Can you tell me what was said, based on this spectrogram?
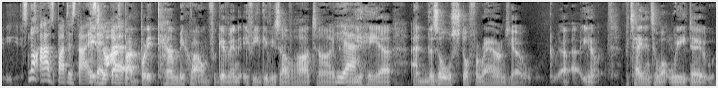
it's not as bad as that is it's it not as bad, but it can be quite unforgiving if you give yourself a hard time Yeah. and you're here and there's all stuff around you. Uh, you know, pertaining to what we do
